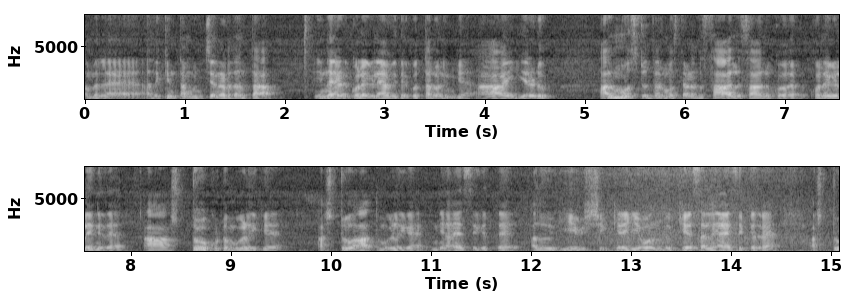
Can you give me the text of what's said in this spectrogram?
ಆಮೇಲೆ ಅದಕ್ಕಿಂತ ಮುಂಚೆ ನಡೆದಂಥ ಇನ್ನ ಎರಡು ಕೊಲೆಗಳು ಯಾವಿದೆ ಗೊತ್ತಲ್ವ ನಿಮಗೆ? ಆ ಎರಡು ಆಲ್ಮೋಸ್ಟ್ ಧರ್ಮಸ್ಥಳದ ಸಾಲು ಸಾಲು ಕೊಲೆಗಳೇನಿದೆ, ಆ ಅಷ್ಟು ಕುಟುಂಬಗಳಿಗೆ, ಅಷ್ಟು ಆತ್ಮಗಳಿಗೆ ನ್ಯಾಯ ಸಿಗುತ್ತೆ. ಅದು ಈ ವಿಷಯಕ್ಕೆ, ಈ ಒಂದು ಕೇಸಲ್ಲಿ ನ್ಯಾಯ ಸಿಕ್ಕಿದ್ರೆ ಅಷ್ಟು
